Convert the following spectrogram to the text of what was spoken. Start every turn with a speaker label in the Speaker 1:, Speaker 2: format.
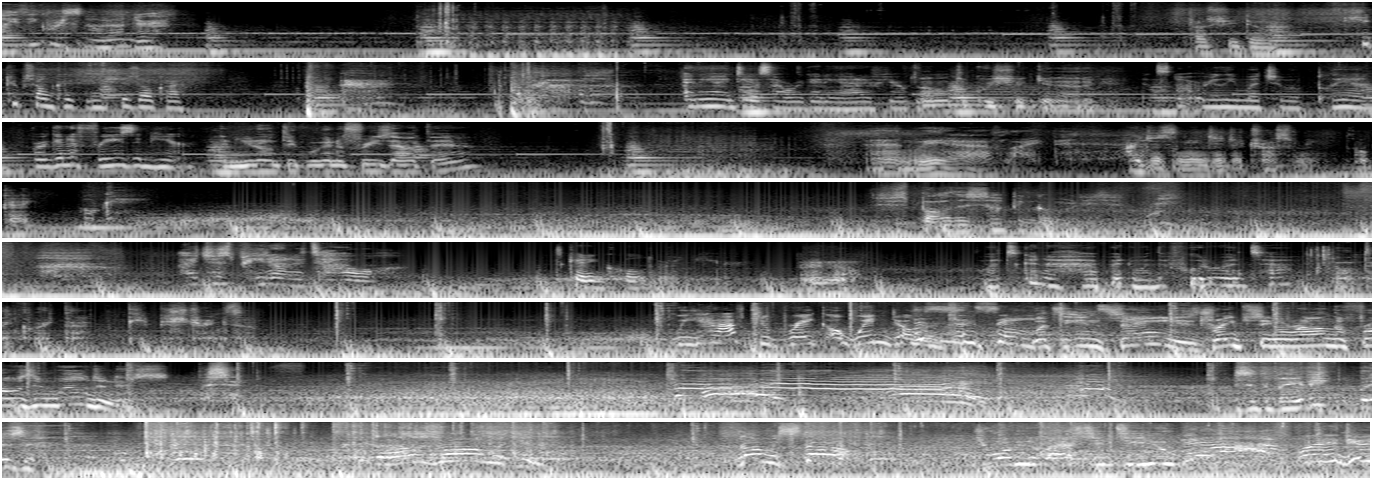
Speaker 1: I think we're snowed under. How's she doing?
Speaker 2: She keeps on cooking. She's okay.
Speaker 3: Any ideas how we're getting out of here?
Speaker 1: I don't think we should get out of here.
Speaker 2: It's not really much of a plan.
Speaker 3: We're gonna freeze in here.
Speaker 1: And you don't think we're gonna freeze out there? And we have light. I just need you to trust me, okay?
Speaker 2: Okay.
Speaker 1: Ball this up and go on it.
Speaker 3: I just peed on a towel.
Speaker 2: It's getting colder in here.
Speaker 1: I know.
Speaker 2: What's gonna happen when the food runs out?
Speaker 1: Don't think like that. Keep your strength up.
Speaker 4: We have to break a window.
Speaker 3: This is insane.
Speaker 1: What's insane is traipsing around the frozen wilderness. Listen. Is it the baby? What is it? What the hell is wrong with you? Let me stop! Do you want me to lash into you?
Speaker 4: What did you?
